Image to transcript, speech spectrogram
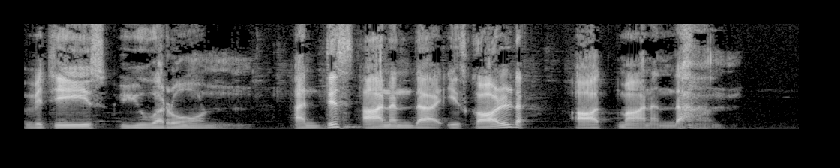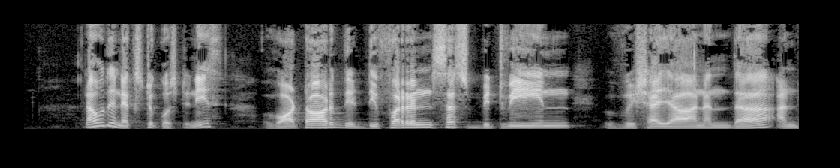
which is your own. And this ananda is called atmananda. Now the next question is what are the differences between vishayananda and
